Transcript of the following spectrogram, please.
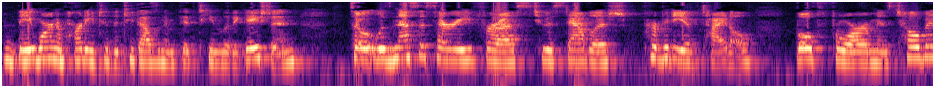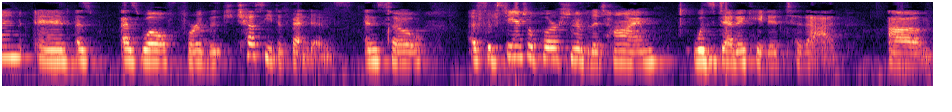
they weren't a party to the 2015 litigation, so it was necessary for us to establish privity of title, both for Ms. Tobin and as, well for the Chessie defendants. And so a substantial portion of the time was dedicated to that. Um,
